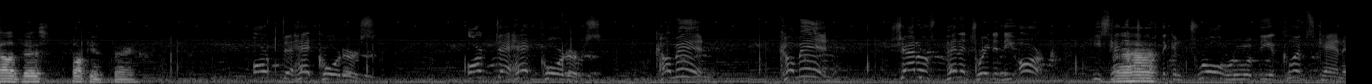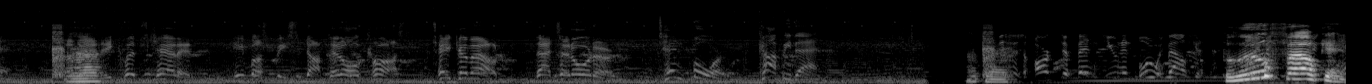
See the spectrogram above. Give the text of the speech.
Oh, this fucking thing. Ark to headquarters! Ark to headquarters! Come in! Come in! Shadow's penetrated the Ark. He's headed Uh-huh. toward the control room of the Eclipse cannon. Uh, Eclipse Cannon. He must be stopped at all costs. Take him out. That's an order. 10-4. Copy that. okay. This is Ark Defense Unit Blue Falcon. Blue Falcon!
